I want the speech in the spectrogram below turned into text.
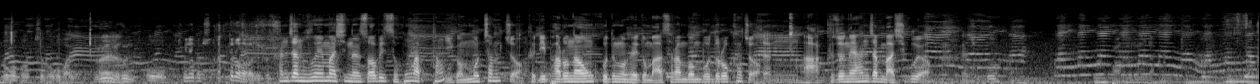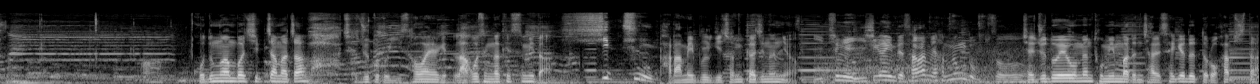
먹어봐, 먹어봐. 이건 이건 오 청양고추 딱 들어가가지고. 한 잔 후에 마시는 서비스 홍합탕? 이건 못 참죠. 그뒤 바로 나온 고등어회도 맛을 한번 보도록 하죠. 아, 그 전에 한 잔 마시고요. 그래가지고 고등어 한 번 씹자마자 와 제주도로 이사 와야겠다 라고 생각했습니다. 씹추. 바람이 불기 전까지는요. 2층에 이 시간인데 사람이 한 명도 없어. 제주도에 오면 도민말은 잘 새겨듣도록 합시다.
